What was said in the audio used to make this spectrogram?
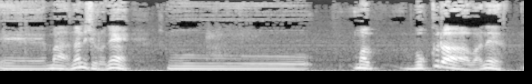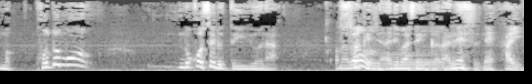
うん。えーまあ、何しろね、そのまあ、僕らはね、まあ、子供を残せるというような、まあ、わけじゃありませんからねそうで、すね。はい。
